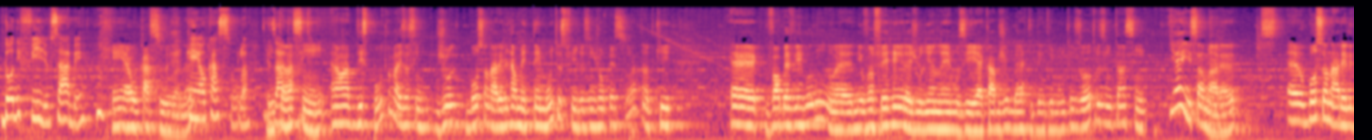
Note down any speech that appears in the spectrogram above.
dor de filho, sabe? Quem é o caçula, né? Quem é o caçula, então, exatamente. Então, assim, é uma disputa, mas, assim, Bolsonaro, ele realmente tem muitos filhos em João Pessoa, tanto que é Valber Virgulino, é Nilvan Ferreira, Julian Lemos e é Cabo Gilberto, dentre muitos outros. Então, assim. E é isso, Amara. É, o Bolsonaro ele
